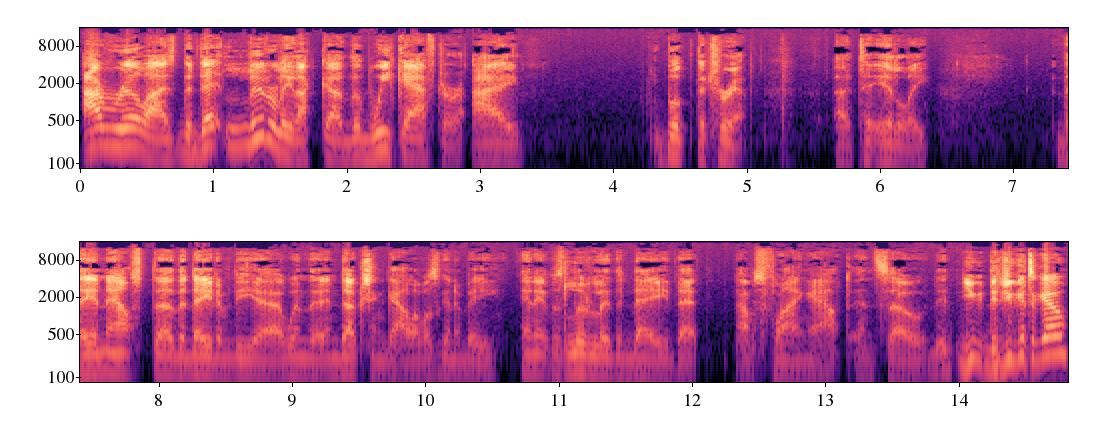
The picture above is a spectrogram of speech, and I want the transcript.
I realized the day, literally like uh, the week after I booked the trip uh, to Italy, they announced uh, the date of the uh, when the induction gala was going to be, and it was literally the day that I was flying out, and so did you did you get to go?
